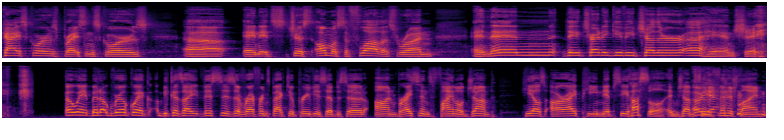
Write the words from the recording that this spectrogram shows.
Guy scores, Bryson scores, uh, and it's just almost a flawless run. And then they try to give each other a handshake. Oh wait, but uh, real quick, because I this is a reference back to a previous episode on Bryson's final jump. He yells "R.I.P. Nipsey Hussle" and jumps Oh, to yeah. the finish line,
